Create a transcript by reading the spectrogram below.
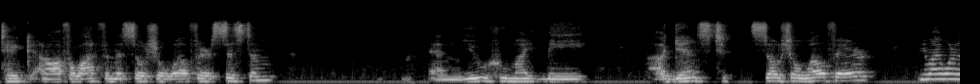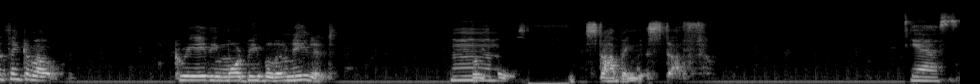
take an awful lot from the social welfare system. And you who might be against social welfare, you might want to think about creating more people who need it. Mm. Stopping this stuff. Yes.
